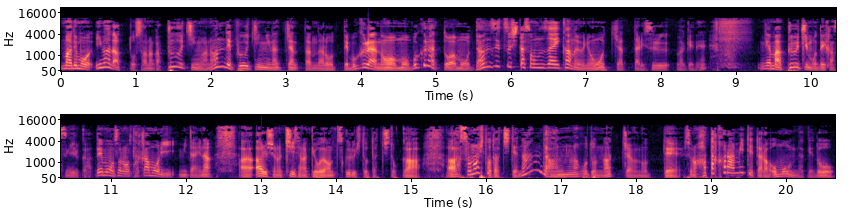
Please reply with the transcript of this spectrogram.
まあでも今だとさ、なんかプーチンはなんでプーチンになっちゃったんだろうって僕らの、もう僕らとはもう断絶した存在かのように思っちゃったりするわけね。で、まあ、プーチンもでかすぎるか。でも、その高森みたいな、あある種の小さな教団を作る人たちとか、あその人たちってなんであんなことになっちゃうのって、その旗から見てたら思うんだけど、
